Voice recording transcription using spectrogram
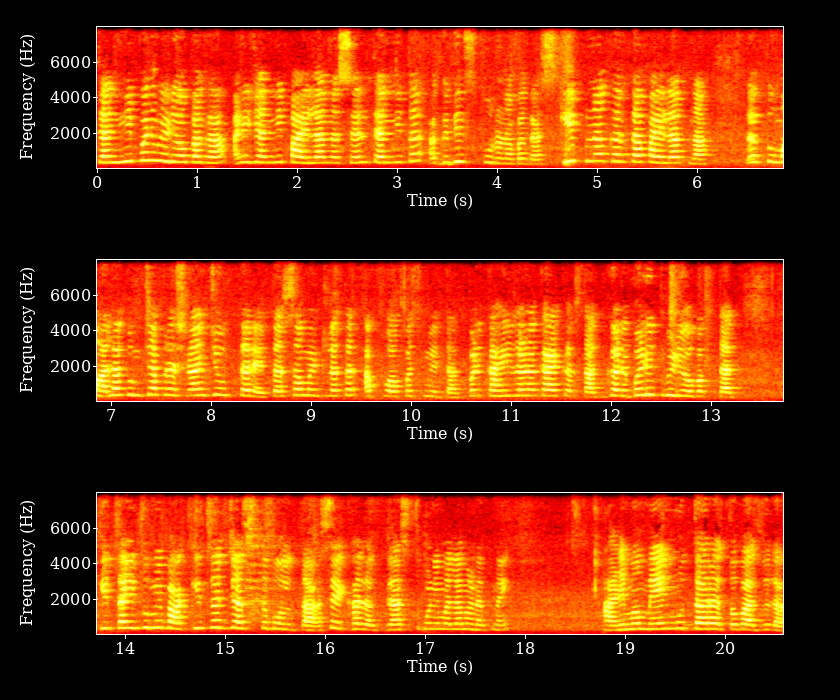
त्यांनी पण व्हिडिओ बघा. आणि ज्यांनी पाहिला नसेल त्यांनी तर अगदीच पूर्ण बघा. स्किप न करता पाहिलात ना तर तुम्हाला तुमच्या प्रश्नांची उत्तरे तसं म्हटलं तर आपोआपच मिळतात. पण काही जण काय करतात? गडबडीत व्हिडिओ बघतात. की ताई तुम्ही बाकीचंच जास्त बोलता. असं एखादं. जास्त कोणी मला म्हणत नाही. आणि मग मेन मुद्दा राहतो बाजूला.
